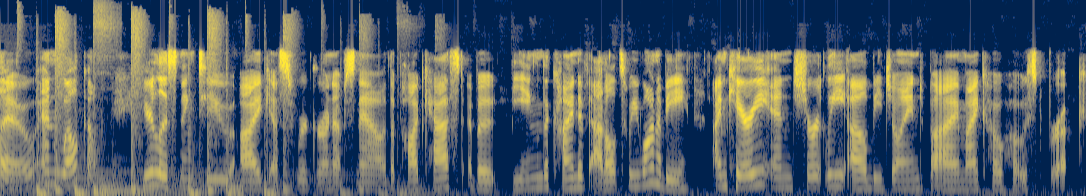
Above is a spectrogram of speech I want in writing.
Hello and welcome. You're listening to I Guess We're Grown Ups Now, the podcast about being the kind of adults we want to be. I'm Carrie, and shortly I'll be joined by my co host, Brooke.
